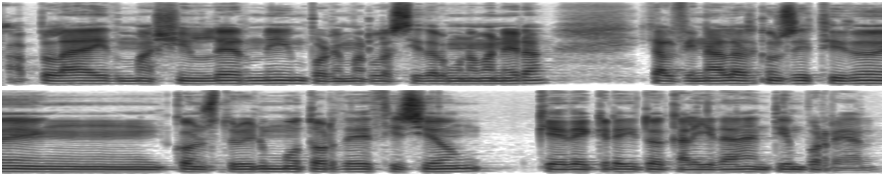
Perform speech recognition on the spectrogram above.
Applied Machine Learning, por llamarlo así de alguna manera, que al final ha consistido en construir un motor de decisión que dé crédito de calidad en tiempo real.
